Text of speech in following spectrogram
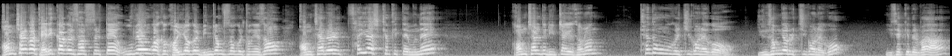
검찰과 대립각을 섰을 때 우병우가 그 권력을 민정수석을 통해서 검찰을 사유화시켰기 때문에 검찰들 입장에서는 최동욱을 찍어내고 윤석열을 찍어내고 이 새끼들 봐.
